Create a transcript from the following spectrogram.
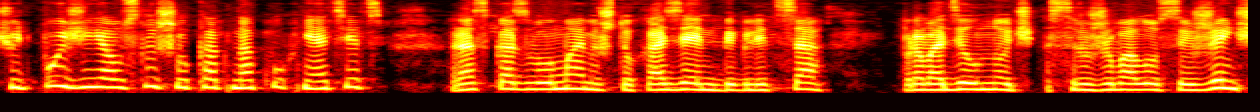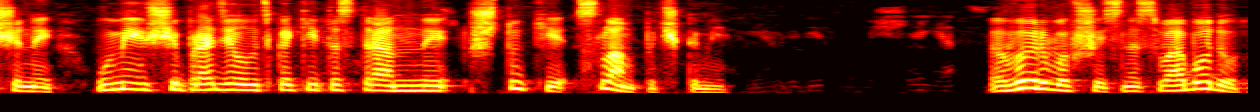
Чуть позже я услышал, как на кухне отец рассказывал маме, что хозяин беглеца — проводил ночь с рыжеволосой женщиной, умеющей проделать какие-то странные штуки с лампочками. Вырвавшись на свободу,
